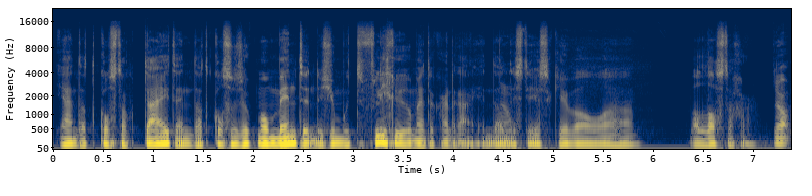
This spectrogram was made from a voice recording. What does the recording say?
ja, dat kost ook tijd en dat kost dus ook momenten. Dus je moet vlieguren met elkaar draaien. En dan is het de eerste keer wel, uh, wel lastiger. Ja.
